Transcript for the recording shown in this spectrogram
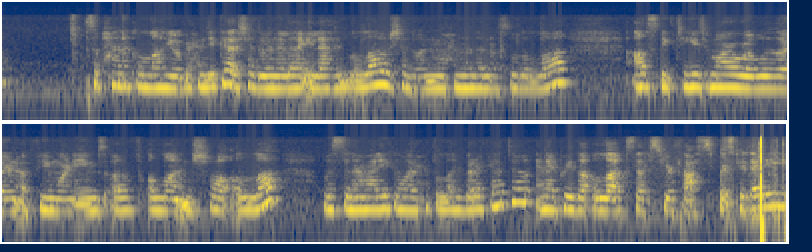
سبحانك الله وبحمدك أشهد أن لا إله إلا الله وأشهد أن محمدا رسول الله I'll speak to you tomorrow where we'll learn a few more names of Allah inshallah wassalamu alaikum wa rahmatullahi wa barakatuh and I pray that Allah accepts your fast for today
